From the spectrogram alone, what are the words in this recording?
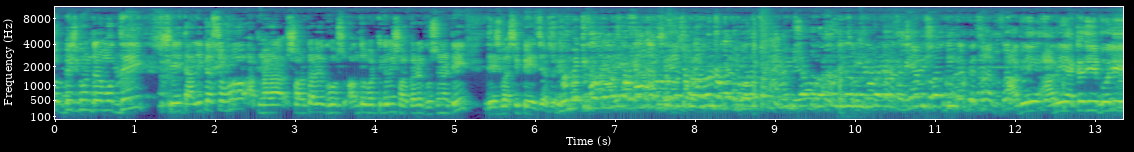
চব্বিশ ঘণ্টার মধ্যেই সেই তালিকা সহ আপনারা সরকারের ঘোষ অন্তর্বর্তীকালীন সরকারের ঘোষণাটি দেশবাসী পেয়ে যাবে। আমি আমি একটা জিনিস বলি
